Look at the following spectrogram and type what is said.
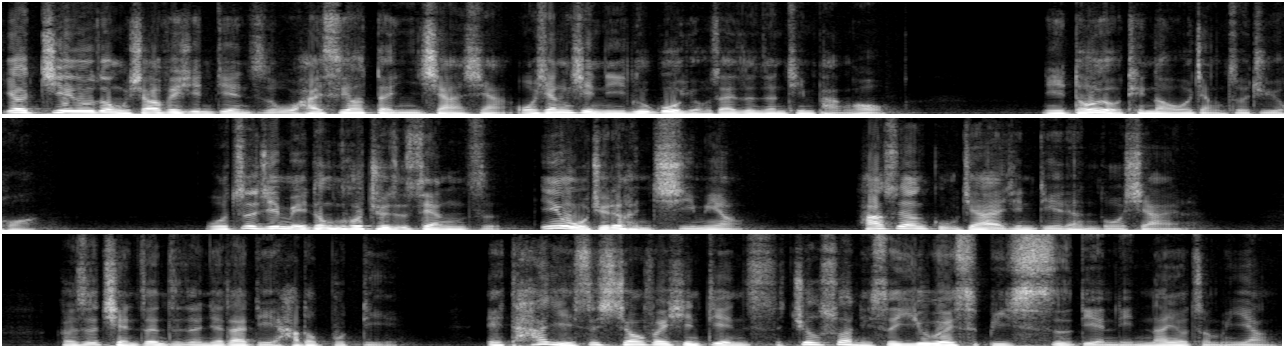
要介入这种消费性电子，我还是要等一下下。我相信你如果有在认真听盘后，你都有听到我讲这句话。我至今没动作就是这样子，因为我觉得很奇妙。它虽然股价已经跌了很多下来了，可是前阵子人家在跌，它都不跌。诶，它也是消费性电子，就算你是 USB 四点零，那又怎么样？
